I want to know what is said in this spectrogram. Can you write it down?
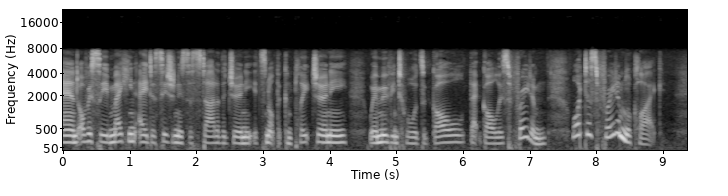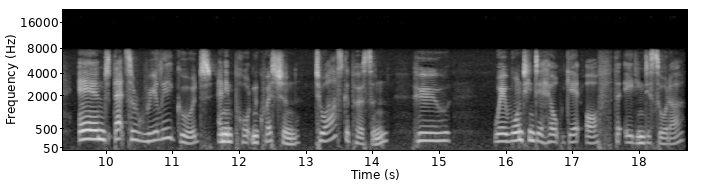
And obviously, making a decision is the start of the journey. It's not the complete journey. We're moving towards a goal. That goal is freedom. What does freedom look like? And that's a really good and important question to ask a person who we're wanting to help get off the eating disorder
